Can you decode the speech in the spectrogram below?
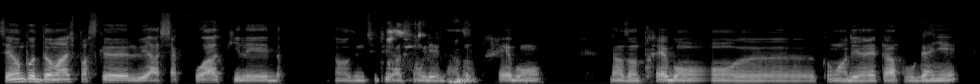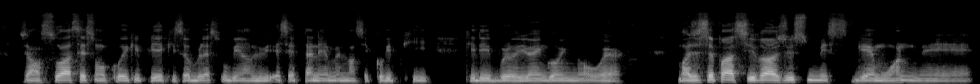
c'est un peu dommage parce que lui, à chaque fois qu'il est dans une situation où il est dans un très bon dans un très bon euh, comment dire, état pour gagner. Genre, soit c'est son coéquipier qui se blesse ou bien lui. Et cette année, maintenant, c'est Covid qui, qui dit, bro, you ain't going nowhere. Moi, je ne sais pas s'il va juste miss game one, mais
